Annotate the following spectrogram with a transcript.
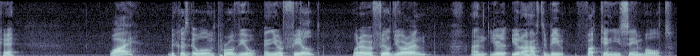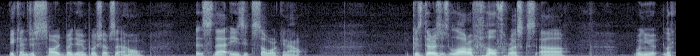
Okay. Why? Because it will improve you in your field, whatever field you're in, and you you don't have to be fucking Usain Bolt. You can just start by doing push-ups at home. It's that easy to start working out. Because there's a lot of health risks. Uh, when you like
